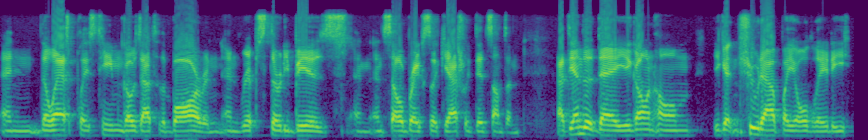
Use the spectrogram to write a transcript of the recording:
and the last place team goes out to the bar and, and rips 30 beers and, and celebrates like you actually did something. At the end of the day, you're going home, you're getting chewed out by your old lady,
